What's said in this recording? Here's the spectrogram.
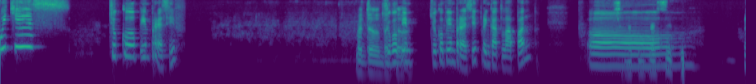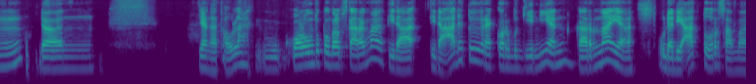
which is cukup impresif. Betul, Cukup betul. im- cukup impresif peringkat 8. Sangat impresif. Oh, hmm, dan ya nggak tahu lah. Kalau untuk pembalap sekarang mah tidak tidak ada tuh rekor beginian karena ya udah diatur sama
